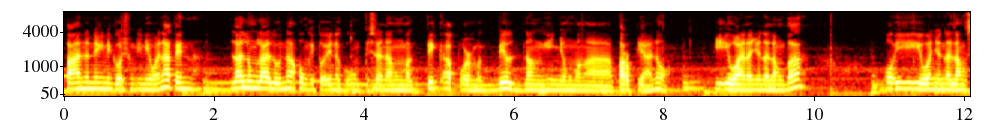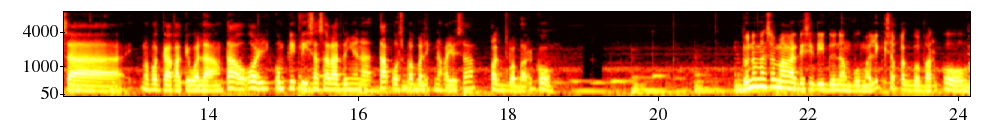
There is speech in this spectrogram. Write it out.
paano na yung negosyong iniwan natin? Lalong-lalo na kung ito ay nag-uumpisa ng mag-pick up or mag-build ng inyong mga parokyano. Iiwanan nyo na lang ba? O iiwan nyo na lang sa mapagkakatiwala ang tao or completely isasarado nyo na tapos babalik na kayo sa pagbabarko. Doon naman sa mga desidido ng bumalik sa pagbabarko,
